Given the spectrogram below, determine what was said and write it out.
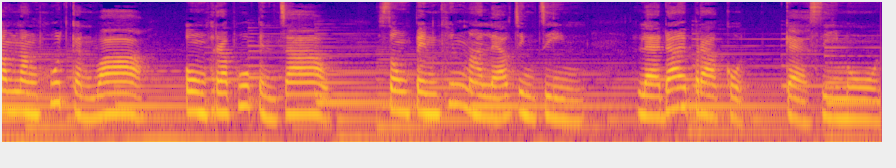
กำลังพูดกันว่า องค์พระผู้เป็นเจ้า ทรงเป็นขึ้นมาแล้วจริง ๆ และได้ปรากฏแก่ซีโมน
